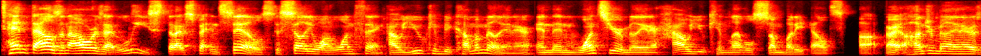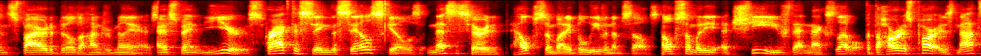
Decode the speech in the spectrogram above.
10,000 hours at least that I've spent in sales to sell you on one thing how you can become a millionaire. And then once you're a millionaire, how you can level somebody else up. All right. 100 millionaires inspire to build 100 millionaires. I've spent years practicing the sales skills necessary to help somebody believe in themselves, help somebody achieve that next level. But the hardest part is not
